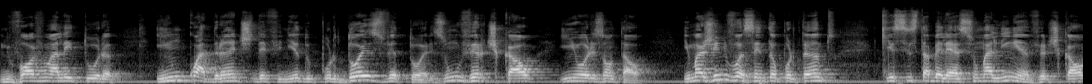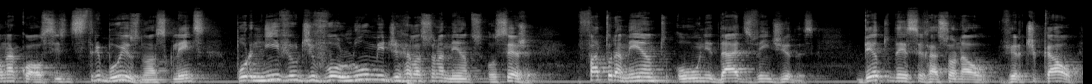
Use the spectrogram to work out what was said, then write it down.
envolve uma leitura em um quadrante definido por dois vetores, um vertical e um horizontal. Imagine você, então, portanto, que se estabelece uma linha vertical na qual se distribui os nossos clientes por nível de volume de relacionamentos, ou seja, faturamento ou unidades vendidas. Dentro desse racional vertical,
